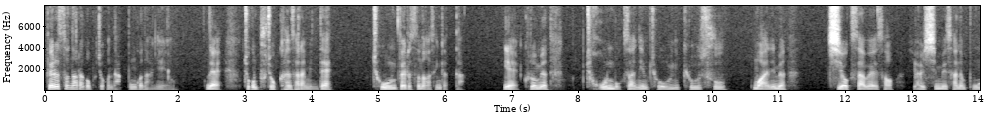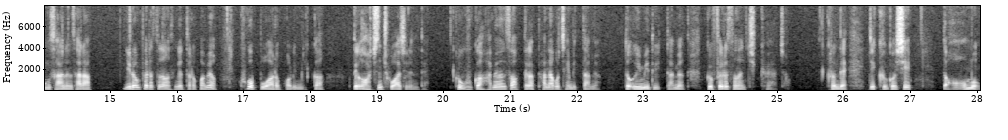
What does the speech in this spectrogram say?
페르소나라고 무조건 나쁜 건 아니에요. 네 조금 부족한 사람인데 좋은 페르소나가 생겼다. 예 그러면 좋은 목사님, 좋은 교수 뭐 아니면 지역 사회에서 열심히 사는 봉사하는 사람 이런 페르소나가 생겼다고 하면 그거 뭐하러 버립니까? 내가 훨씬 좋아지는데 그리고 그거 하면서 내가 편하고 재밌다면 또 의미도 있다면 그 페르소나는 지켜야죠. 그런데 이제 그것이 너무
